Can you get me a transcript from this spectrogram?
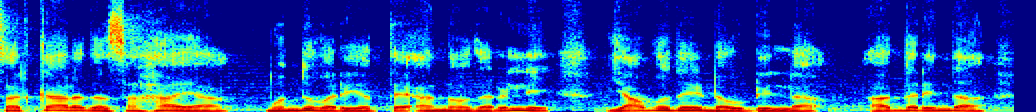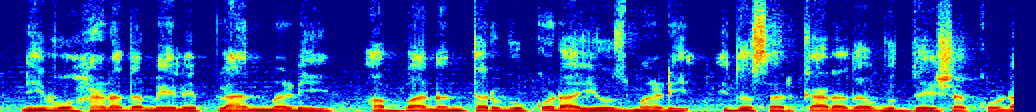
ಸರ್ಕಾರದ ಸಹಾಯ ಮುಂದುವರಿಯುತ್ತೆ ಅನ್ನೋದರಲ್ಲಿ ಯಾವುದೇ ಡೌಟ್ ಇಲ್ಲ. ಆದ್ದರಿಂದ ನೀವು ಹಣದ ಮೇಲೆ ಪ್ಲಾನ್ ಮಾಡಿ, ಹಬ್ಬ ನಂತರವೂ ಕೂಡ ಯೂಸ್ ಮಾಡಿ. ಇದು ಸರ್ಕಾರದ ಉದ್ದೇಶ ಕೂಡ.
